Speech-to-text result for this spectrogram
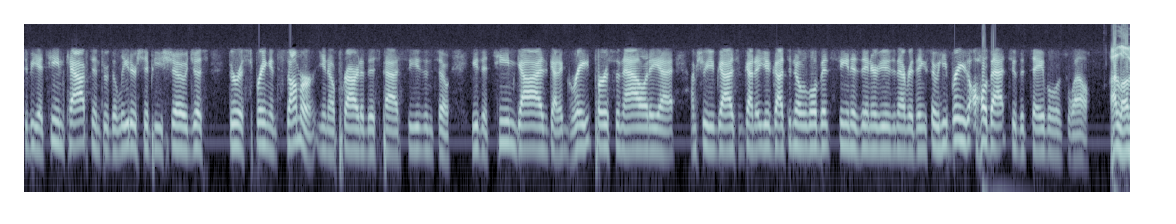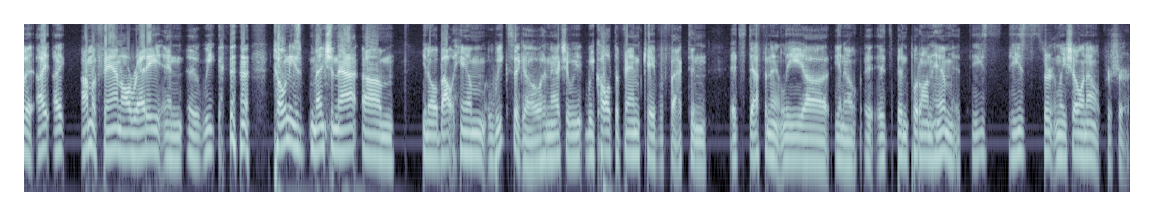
to be a team captain through the leadership he showed just through his spring and summer, you know, prior to this past season. So he's a team guy. He's got a great personality. I, I'm sure you guys have got to, you got to know a little bit, seen his interviews and everything. So he brings all that to the table as well. I love it. I, I I'm a fan already, and uh, we Tony's mentioned that um, you know about him weeks ago, and actually we, we call it the fan cave effect, and it's definitely uh, you know it, it's been put on him. It, he's he's certainly showing out for sure.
